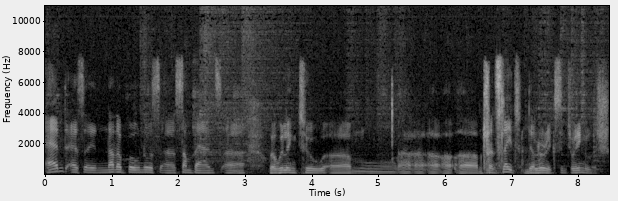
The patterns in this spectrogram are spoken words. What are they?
And as another bonus, uh, some bands uh, were willing to um, uh, uh, uh, um, translate their lyrics into English.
